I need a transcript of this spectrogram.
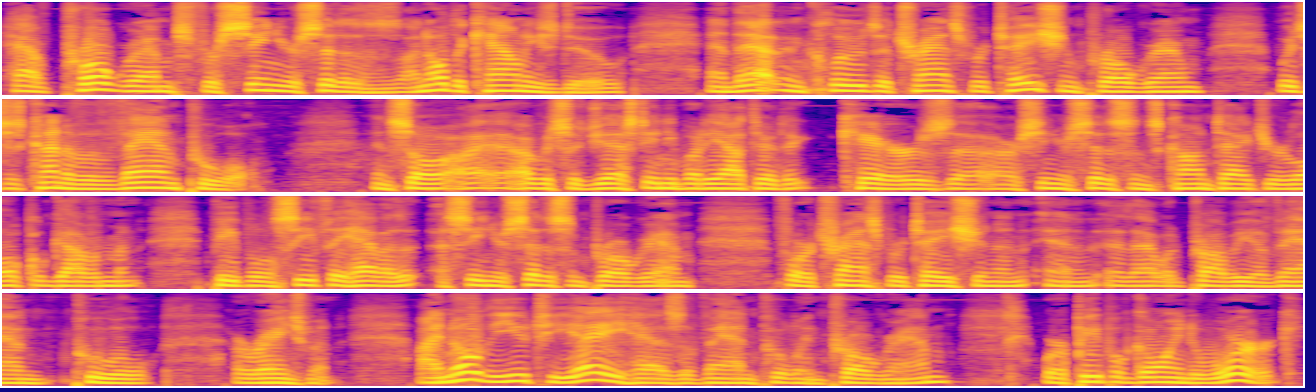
have programs for senior citizens. I know the counties do, and that includes a transportation program, which is kind of a van pool. And so I, I would suggest anybody out there that cares, uh, our senior citizens, contact your local government people and see if they have a, a senior citizen program for transportation, and, and that would probably a van pool arrangement. I know the UTA has a van pooling program where people going to work,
